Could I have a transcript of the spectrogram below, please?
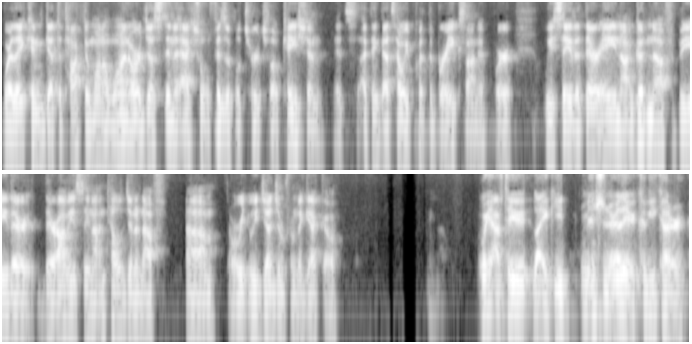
where they can get to talk to one on one or just in an actual physical church location. It's I think that's how we put the brakes on it, where we say that they're a not good enough, b they're they're obviously not intelligent enough, um, or we, we judge them from the get go. We have to, like you mentioned earlier, cookie cutter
